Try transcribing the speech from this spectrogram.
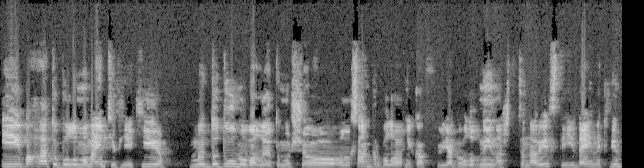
і багато було моментів, які ми додумували, тому що Олександр Болотніков, як головний наш сценарист і ідейник, він е,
